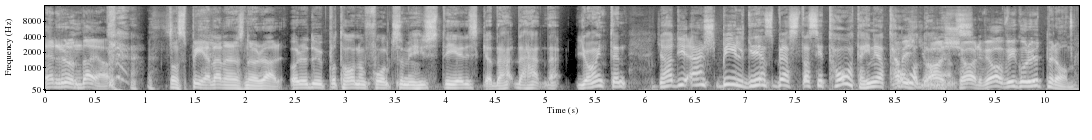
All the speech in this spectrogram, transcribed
En runda ja, som spelar när den snurrar. Hörru du, på tal om folk som är hysteriska. Det här, det här, det här. Jag, har inte en, jag hade ju Ernst Billgrens bästa citat, här. hinner jag ta Ja, dem vi, ja, ens? kör det. Vi, har- vi går ut med dem. Får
